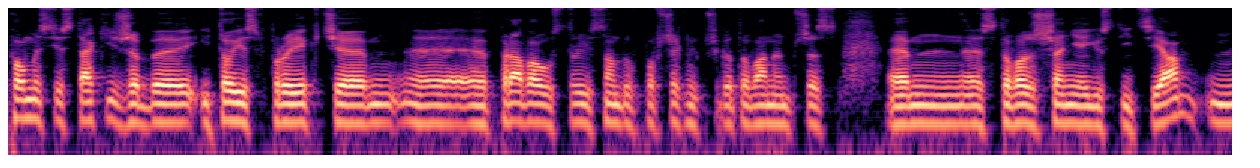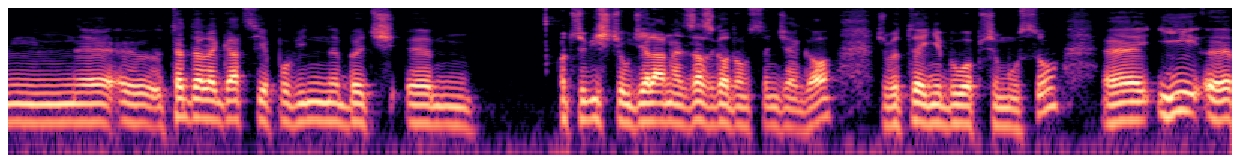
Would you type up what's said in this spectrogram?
Pomysł jest taki, żeby, i to jest w projekcie e, prawa ustroju sądów powszechnych przygotowanym przez Stowarzyszenie Justicja, te delegacje powinny być Oczywiście udzielane za zgodą sędziego, żeby tutaj nie było przymusu e, i e,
